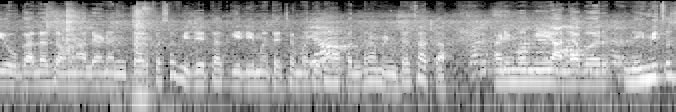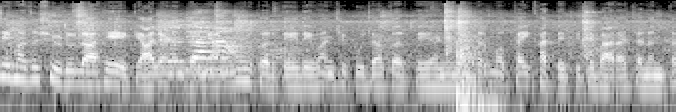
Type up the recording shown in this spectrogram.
योगाला जाऊन आल्यानंतर कसं विजेतात गेली मग त्याच्यामध्ये दहा पंधरा मिनटं जातात. आणि मग मी आल्यावर नेहमीचं जे माझं शेड्यूल आहे की आल्यानंतर मी आंघोळ करते देवांची पूजा करते आणि नंतर मग काही खाते पिते बाराच्या नंतर.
